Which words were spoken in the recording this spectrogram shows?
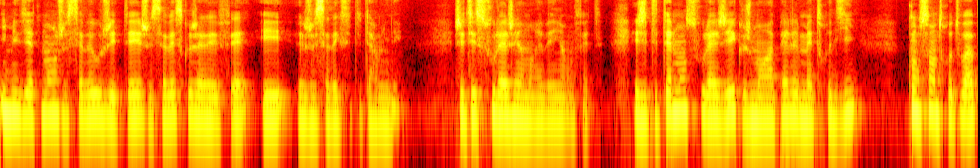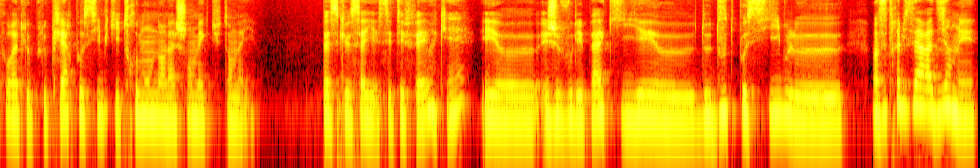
immédiatement, je savais où j'étais, je savais ce que j'avais fait et je savais que c'était terminé. J'étais soulagée en me réveillant en fait. Et j'étais tellement soulagée que je m'en rappelle m'être dit concentre-toi pour être le plus clair possible, qu'il te remonte dans la chambre et que tu t'en ailles. Parce que ça y est, c'était fait. Et, euh, et je voulais pas qu'il y ait euh, de doute possible. euh. Enfin, c'est très bizarre à dire, mais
